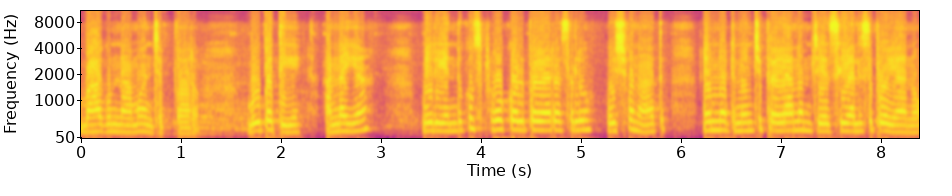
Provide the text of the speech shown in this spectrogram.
బాగున్నాము అని చెప్తారు. భూపతి అన్నయ్య మీరు ఎందుకు స్పృహ కోల్పోయారు అసలు? విశ్వనాథ్ నిన్నటి నుంచి ప్రయాణం చేసి అలసిపోయాను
